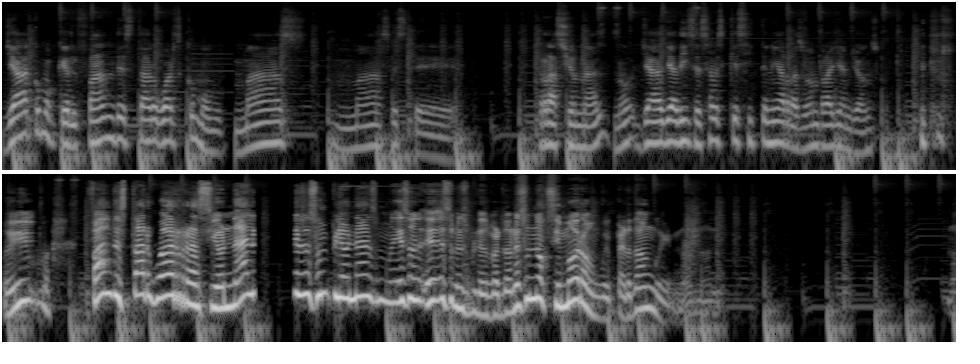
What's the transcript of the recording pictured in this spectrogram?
ya como que el fan de Star Wars como más, más, este, racional, ¿no? Ya, ya dice, ¿sabes qué? Sí tenía razón Ryan Johnson. fan de Star Wars racional. Eso es un pleonasmo. Eso, eso no es un perdón. Es un oxímoron, güey. Perdón, güey. No, no, no. No,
